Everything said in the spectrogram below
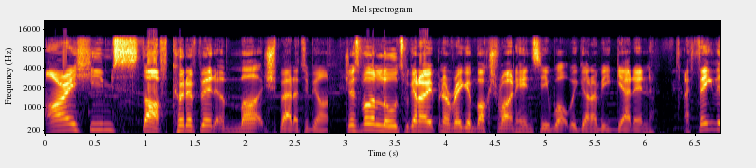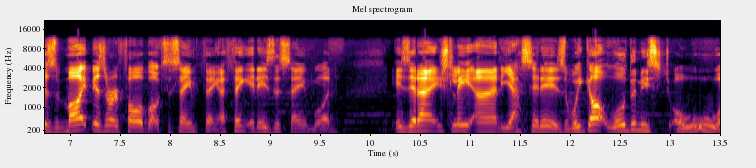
Archim stuff. Could have been much better, to be honest. Just for the loot, we're going to open a Rigour box right here and see what we're going to be getting. I think this might be a referral box, the same thing. I think it is the same one. Is it actually? And yes, it is. We got Wilderness... Oh,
